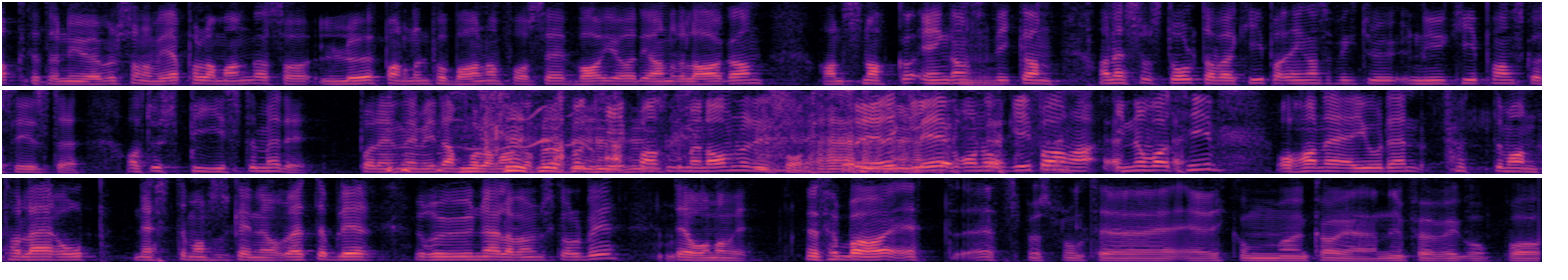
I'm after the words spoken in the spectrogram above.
jakt etter nye øvelser. Når vi er på La Manga, så løper han rundt på banen for å se hva gjør de andre lagene. Han snakker, en gang så fikk han, han er så stolt av å være keeper. En gang så fikk du nye keeperhansker, sies det. At du spiste med dem på denne middagen på La Manga. For du har fått keeperhansker med navnet ditt på. Så Erik lever under keeper. Han er innovativ, og han er jo den fødte mann til å lære opp neste mann som skal inn. Dette blir Rune, eller hvem det skal bli. Det ordner vi. Jeg skal bare ha ett et spørsmål til Erik om karrieren din før vi går på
